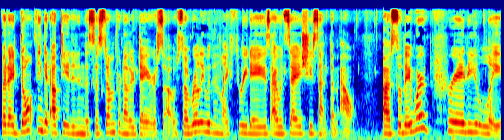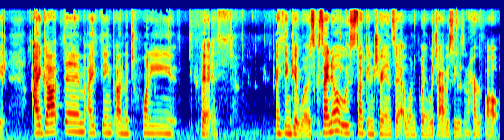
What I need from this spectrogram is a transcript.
But I don't think it updated in the system for another day or so. So really within like three days, I would say she sent them out. Uh, so they were pretty late. I got them, I think, on the 25th. I think it was because I know it was stuck in transit at one point, which obviously isn't her fault.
